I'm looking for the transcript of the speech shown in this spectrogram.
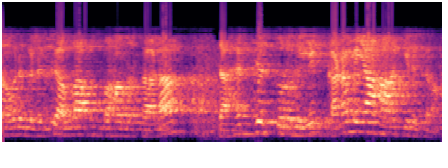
அவர்களுக்கு அல்லாஹ் சுப்ஹானஹு வ தஆலா தொழுகையை கடமையாக ஆக்கியிருக்கிறான்.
